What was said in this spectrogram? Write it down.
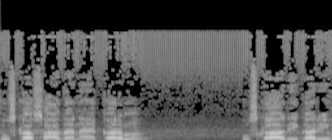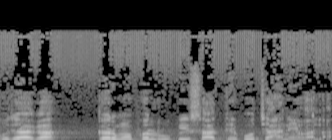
तो उसका साधन है कर्म। उसका अधिकारी हो जाएगा कर्मफल रूपी साध्य को चाहने वाला।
